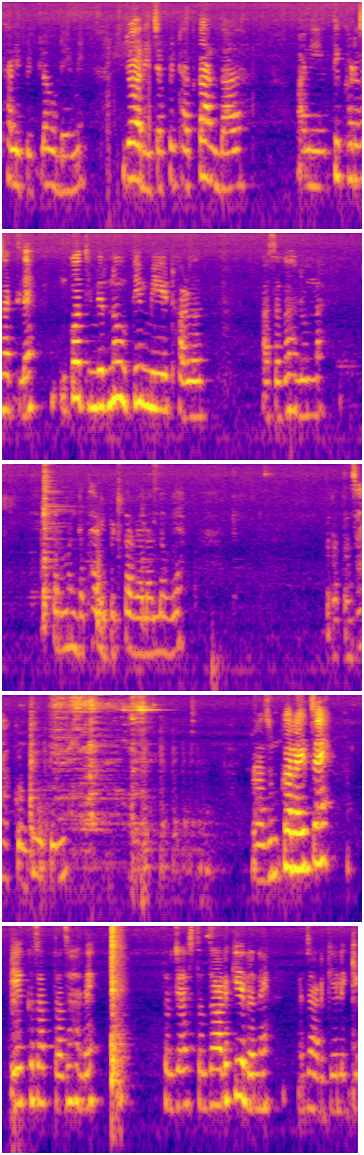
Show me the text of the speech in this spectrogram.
थालीपीठ लावलंय मी. ज्वारीच्या पिठात कांदा आणि तिखट घातलंय. कोथिंबीर नव्हती मीठ हळद असं घालून ना. तर म्हणलं थालीपीठ तव्याला लावूया. तर आता झाकून ठेवते मी. तर अजून करायचंय. एकच आत्ता झालंय. तर जास्त जाड केलं नाही. जाड केले की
